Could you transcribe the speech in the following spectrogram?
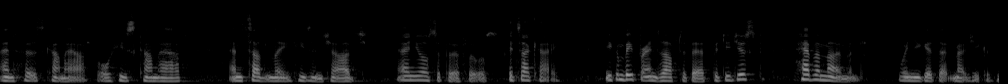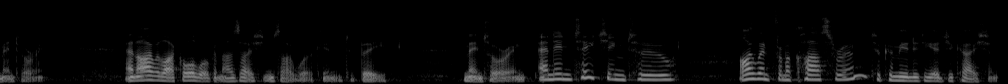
and hers come out or his come out and suddenly he's in charge and you're superfluous. It's okay. You can be friends after that, but you just have a moment when you get that magic of mentoring. And I would like all organisations I work in to be mentoring. And in teaching too, I went from a classroom to community education.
